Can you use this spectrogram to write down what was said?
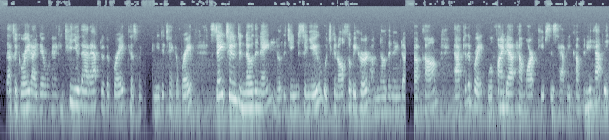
that's a great idea. We're going to continue that after the break because we need to take a break. Stay tuned to Know the Name, Know the Genius in You, which can also be heard on knowthename.com. After the break, we'll find out how Mark keeps his happy company happy.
